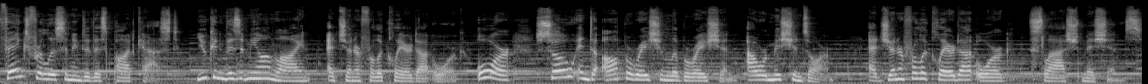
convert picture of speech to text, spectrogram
Thanks for listening to this podcast. You can visit me online at jenniferleclaire.org or sow into Operation Liberation, our missions arm at jenniferleclaire.org slash missions.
